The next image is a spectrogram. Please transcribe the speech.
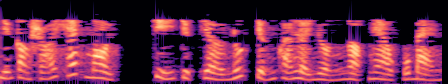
những con sói khát mồi, chỉ chực chờ nuốt chửng khoản lợi nhuận ngọt ngào của bạn.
